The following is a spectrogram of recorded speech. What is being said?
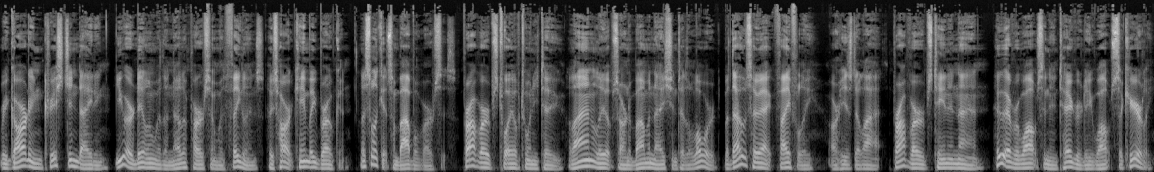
Regarding Christian dating, you are dealing with another person with feelings whose heart can be broken. Let's look at some Bible verses. Proverbs 12:22. Lying lips are an abomination to the Lord, but those who act faithfully are his delight. Proverbs 10 and 9. Whoever walks in integrity walks securely,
